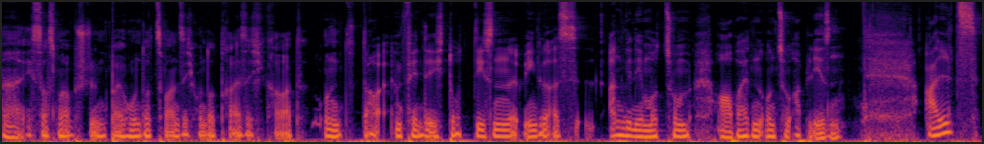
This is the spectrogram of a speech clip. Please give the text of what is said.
äh, ich sag's mal bestimmt, bei 120, 130 Grad. Und da empfinde ich dort diesen Winkel als angenehmer zum Arbeiten und zum Ablesen. Als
